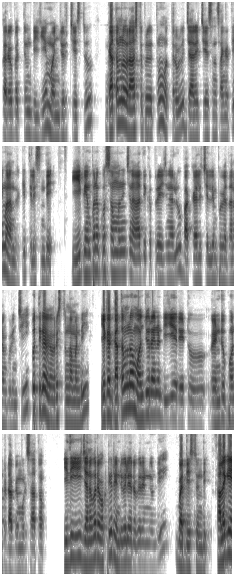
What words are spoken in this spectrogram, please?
కరువు భత్యం మంజూరు చేస్తూ గతంలో రాష్ట్ర ప్రభుత్వం ఉత్తర్వులు జారీ చేసిన సంగతి మనందరికీ తెలిసిందే. ఈ పెంపునకు సంబంధించిన ఆర్థిక ప్రయోజనాలు బకాయిలు చెల్లింపు విధానం గురించి పూర్తిగా వివరిస్తున్నామండి. ఇక గతంలో మంజూరైన డిఏ రేటు రెండు పాయింట్ డెబ్బై మూడు శాతం. ఇది జనవరి ఒకటి రెండు వేల ఇరవై రెండు నుండి వర్ధిస్తుంది. అలాగే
